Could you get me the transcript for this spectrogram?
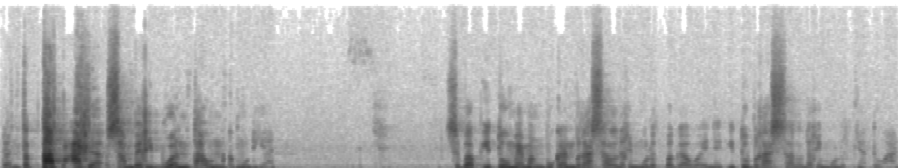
Dan tetap ada sampai ribuan tahun kemudian. Sebab itu memang bukan berasal dari mulut pegawainya, itu berasal dari mulutnya Tuhan.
